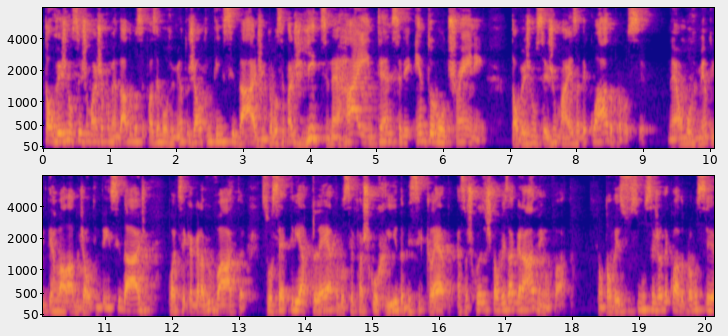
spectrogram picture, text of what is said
Talvez não seja mais recomendado você fazer movimentos de alta intensidade, então você faz HIIT, né? High Intensity Interval Training. Talvez não seja o mais adequado para você. né? Um movimento intervalado de alta intensidade pode ser que agrave o vata. Se você é triatleta, você faz corrida, bicicleta, essas coisas talvez agravem o vata. Então talvez isso não seja adequado para você.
